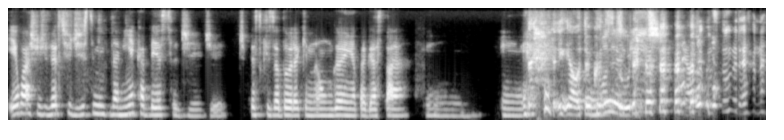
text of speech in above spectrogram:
eu acho divertidíssimo na minha cabeça de, de, de pesquisadora que não ganha para gastar em, em, em alta costura. Né?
